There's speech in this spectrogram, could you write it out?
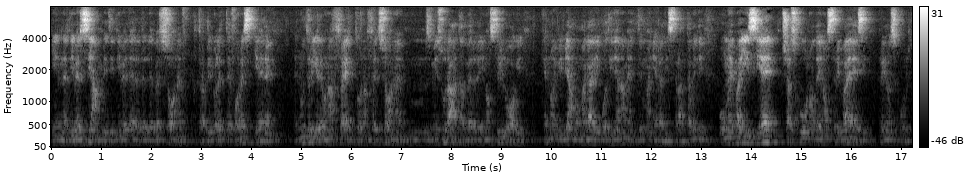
in diversi ambiti di vedere delle persone, tra virgolette, forestiere nutrire un affetto, un'affezione smisurata per i nostri luoghi che noi viviamo magari quotidianamente in maniera distratta. Quindi come paesi è ciascuno dei nostri paesi, Rino Scuri.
